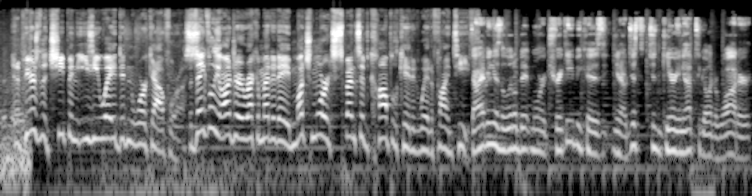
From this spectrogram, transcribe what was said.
It appears the cheap and easy way didn't work out for us. But thankfully, Andre recommended a much more expensive, complicated way to find teeth. Diving is a little bit more tricky because you know just just gearing up to go underwater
